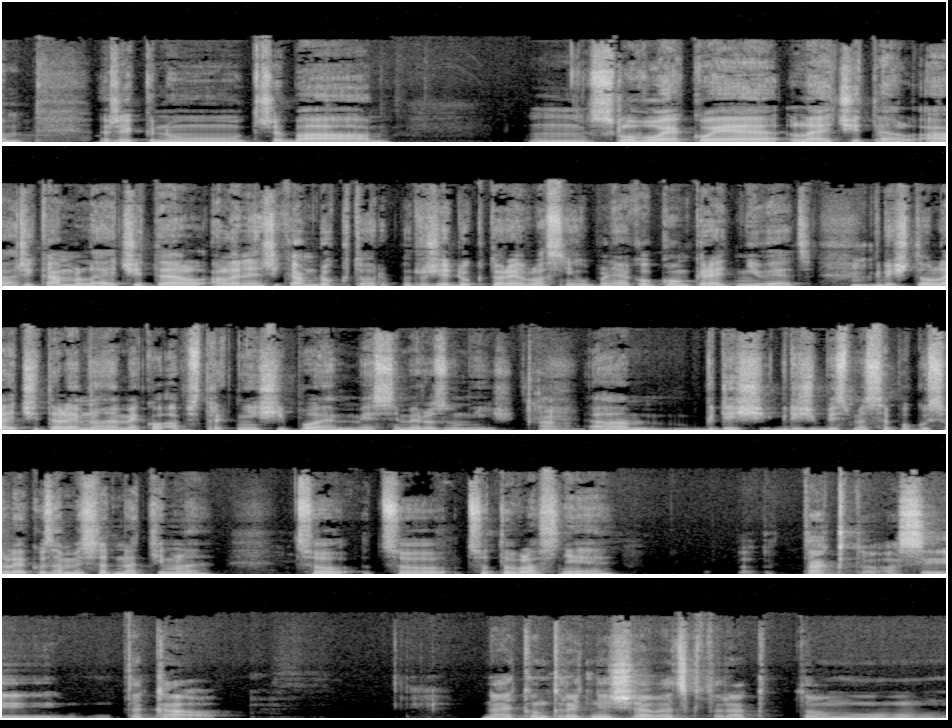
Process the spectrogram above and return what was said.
uh, řeknu třeba mm, slovo jako je léčitel a říkám léčitel, ale neříkám doktor, protože doktor je vlastně úplně jako konkrétní věc, mm-hmm. když to léčitel je mnohem jako abstraktnější pojem, jestli mi rozumíš. Um, když, když bychom se pokusili jako zamyslet nad tímhle, co, co, co to vlastně je? Takto, asi taká najkonkrétnejšia vec, ktorá k tomu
